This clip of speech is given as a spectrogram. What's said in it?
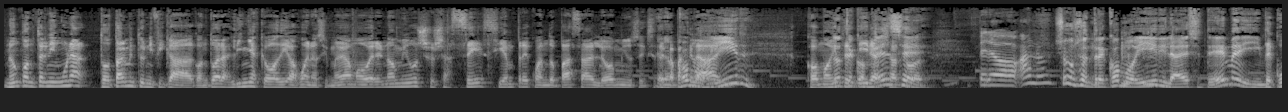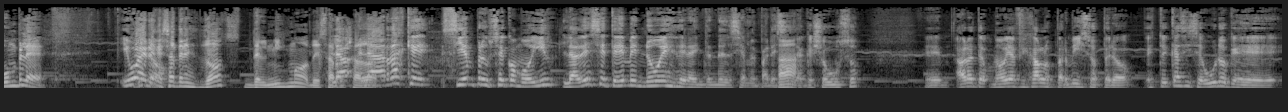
no encontré ninguna totalmente unificada con todas las líneas que vos digas, bueno, si me voy a mover en Omnius, yo ya sé siempre cuando pasa el Omnius, etcétera. Pero Capaz que ¿cómo la hay. ir? Como ¿No te tira ya convence? todo. Pero, ah, no. Yo uso entre cómo ir y la STM y, ¿Te cumple? y bueno. ¿Viste que ya tenés dos del mismo La, desarrollador. la verdad es que siempre usé como ir. La DSTM no es de la intendencia, me parece, Ah. la que yo uso. Eh, ahora te- me voy a fijar los permisos, pero estoy casi seguro que.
